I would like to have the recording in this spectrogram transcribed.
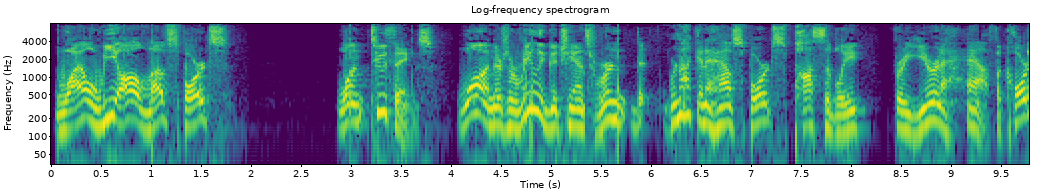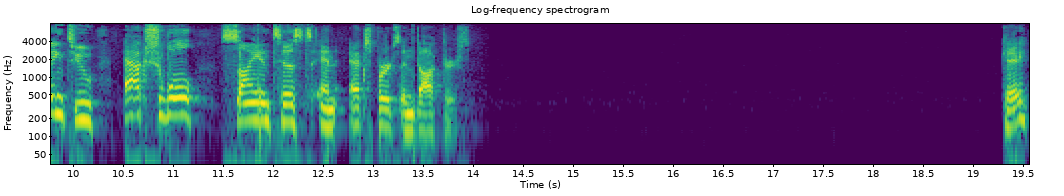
while we all love sports, one, two things. One, there's a really good chance we're, we're not going to have sports possibly for a year and a half, according to actual scientists and experts and doctors. Okay?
